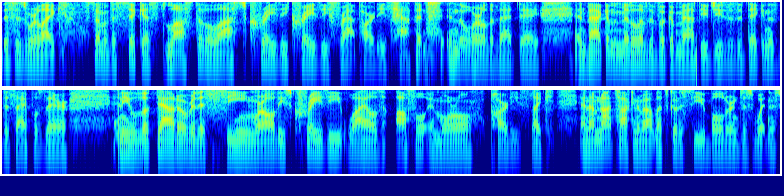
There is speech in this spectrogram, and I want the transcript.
this is where like some of the sickest, lost of the lost, crazy, crazy frat parties happened in the world of that day. And back in the middle of the book of Matthew, Jesus had taken his disciples there, and he looked out over this scene where all these crazy, wild, awful, immoral parties, like, and I'm not talking about let's go to CU Boulder and just witness.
